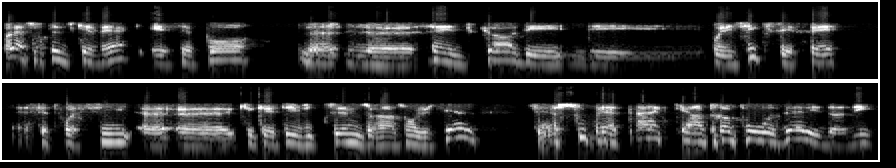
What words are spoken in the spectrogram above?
pas la Sûreté du Québec et c'est pas le, syndicat des, des, policiers qui s'est fait euh, cette fois-ci, euh, euh, qui, a été victime du rançon logiciel, c'est un sous-traitant qui entreposait les données.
